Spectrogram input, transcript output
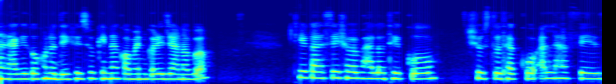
আর আগে কখনো দেখেছ কিনা কমেন্ট করে জানাবা। ঠিক আছে, সবাই ভালো থেকো, সুস্থ থাকো, আল্লাহ হাফেজ।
